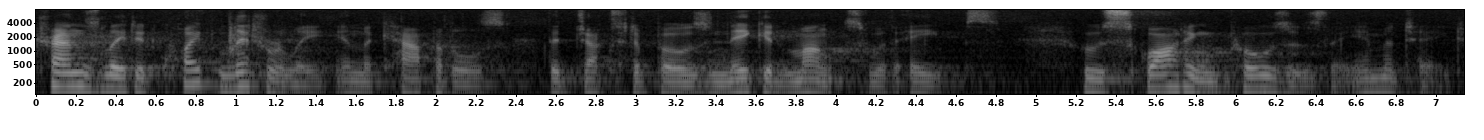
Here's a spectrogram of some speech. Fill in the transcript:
translated quite literally in the capitals that juxtapose naked monks with apes, whose squatting poses they imitate.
